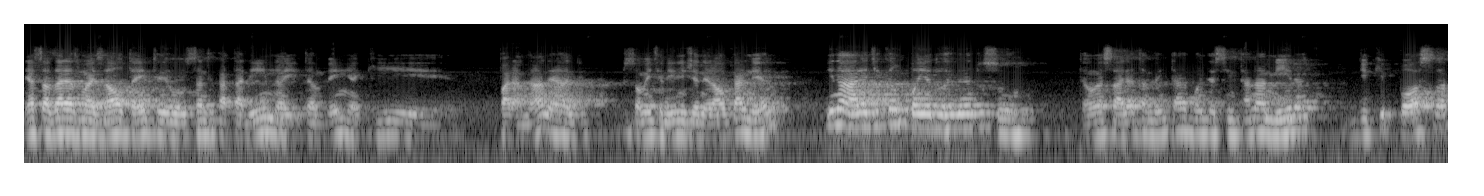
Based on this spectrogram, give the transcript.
Nessas áreas mais altas, entre o Santa Catarina e também aqui Paraná, né, principalmente ali em General Carneiro, e na área de campanha do Rio Grande do Sul. Então, essa área também está, vamos dizer assim, está na mira de que possa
